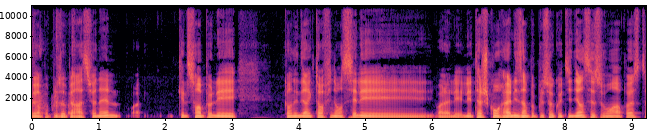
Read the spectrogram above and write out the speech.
un peu plus opérationnelles Quelles sont un peu les, quand on est directeur financier, les, voilà, les, tâches qu'on réalise un peu plus au quotidien C'est souvent un poste,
